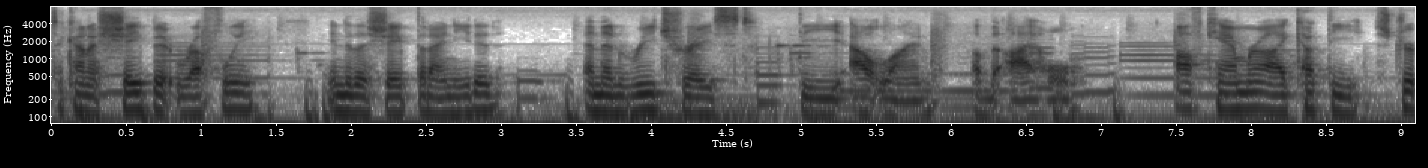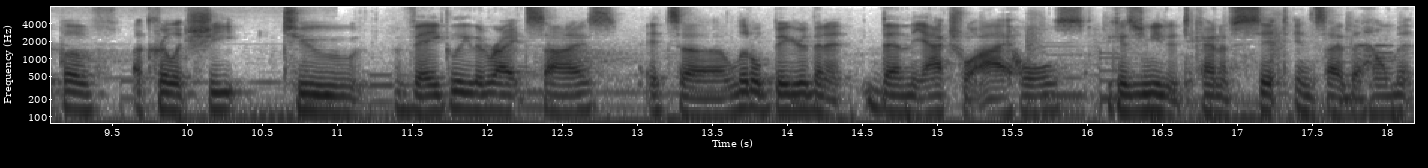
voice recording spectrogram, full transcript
to kind of shape it roughly into the shape that I needed, and then retraced the outline of the eye hole. Off camera, I cut the strip of acrylic sheet to vaguely the right size. It's uh, a little bigger than it than the actual eye holes because you need it to kind of sit inside the helmet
